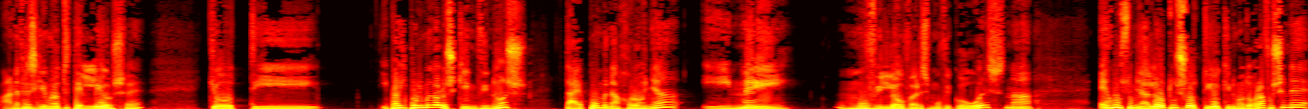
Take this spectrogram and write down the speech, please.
Ανέφερες συγκεκριμένα ότι τελείωσε και ότι υπάρχει πολύ μεγάλος κίνδυνος τα επόμενα χρόνια οι νέοι movie lovers, movie goers να έχουν στο μυαλό τους ότι ο κινηματογράφος είναι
